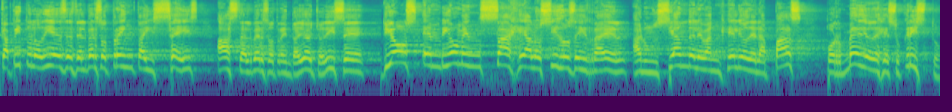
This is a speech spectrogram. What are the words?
capítulo 10, desde el verso 36 hasta el verso 38. Dice, Dios envió mensaje a los hijos de Israel anunciando el Evangelio de la paz por medio de Jesucristo.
